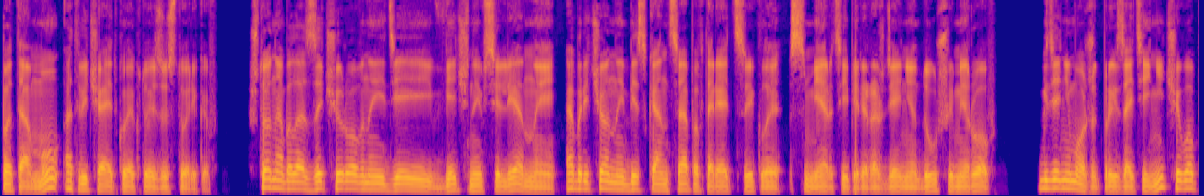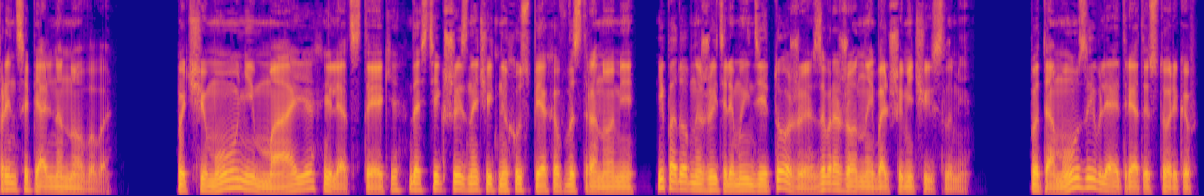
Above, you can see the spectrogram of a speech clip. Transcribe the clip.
Потому, отвечает кое-кто из историков, что она была зачарована идеей вечной вселенной, обреченной без конца повторять циклы смерти и перерождения душ и миров, где не может произойти ничего принципиально нового. Почему не майя или ацтеки, достигшие значительных успехов в астрономии, и подобно жителям Индии тоже завороженные большими числами? Потому, заявляет ряд историков,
